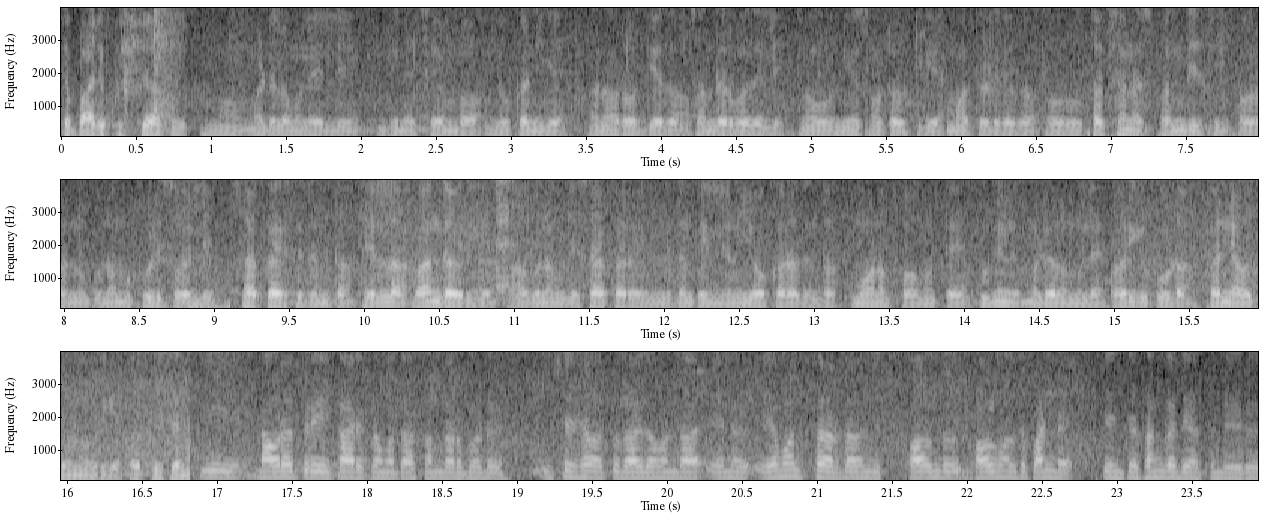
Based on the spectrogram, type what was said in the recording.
ಮತ್ತು ಭಾರಿ ಖುಷಿ ಆಯ್ತು ಮಡಿಲಮಲೆಯಲ್ಲಿ ದಿನೇಶ್ ಎಂಬ ಯುವಕನಿಗೆ ಅನಾರೋಗ್ಯದ ಸಂದರ್ಭದಲ್ಲಿ ನಾವು ನ್ಯೂಸ್ ನೋಟೌಟ್ಗೆ ಮಾತಾಡಿದಾಗ ಅವರು ತಕ್ಷಣ ಸ್ಪಂದಿಸಿ ಅವರನ್ನು ಗುಣಮುಖಗೊಳಿಸುವಲ್ಲಿ ಸಹಕರಿಸಿದಂತ ಎಲ್ಲ ಬಾಂಧವರಿಗೆ ಹಾಗೂ ನಮಗೆ ಸಹಕಾರ ನೀಡಿದಂತ ಇಲ್ಲಿನ ಯುವಕರಾದಂಥ ಮೋನಪ್ಪ ಮತ್ತೆ ಸುನಿಲ್ ಮಡಿಲಮಲೆ ಅವರಿಗೆ ಕೂಡ ಧನ್ಯವಾದವನ್ನು ಅವರಿಗೆ ಅರ್ಪಿಸ್ತೇನೆ. ಈ ನವರಾತ್ರಿ ಕಾರ್ಯಕ್ರಮದ ಸಂದರ್ಭಡ್ ವಿಶೇಷವಾದ ದಾಯ್ದ ಏನು ಹೇಮಂತ್ ಸರ್ ಒಂಜಿ ಒಂದು ಕಾಲ್ ಮಲ್ತು ಪಂಡೆ ಚಿಂಚ ಸಂಗತಿ ಆತಂದು ಇರು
